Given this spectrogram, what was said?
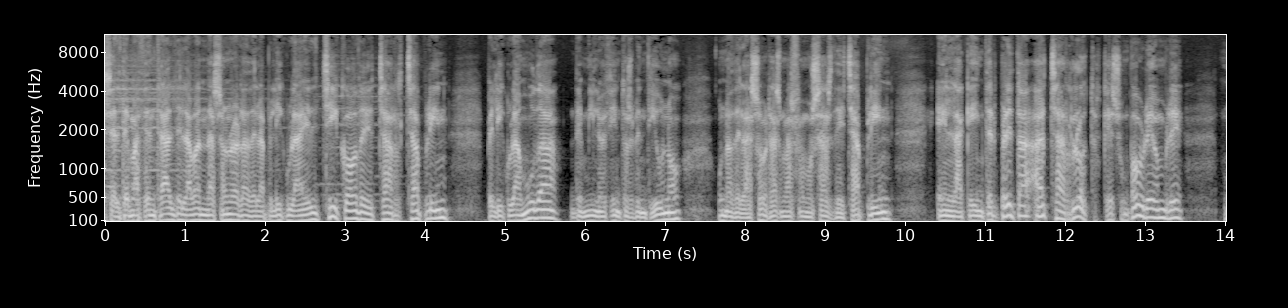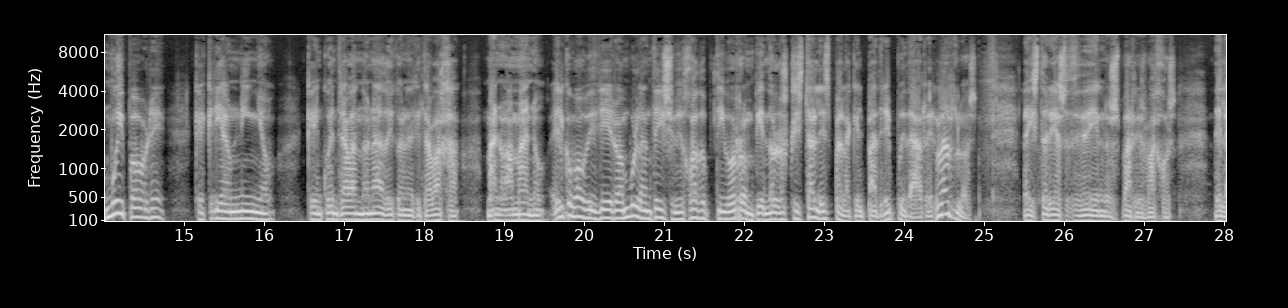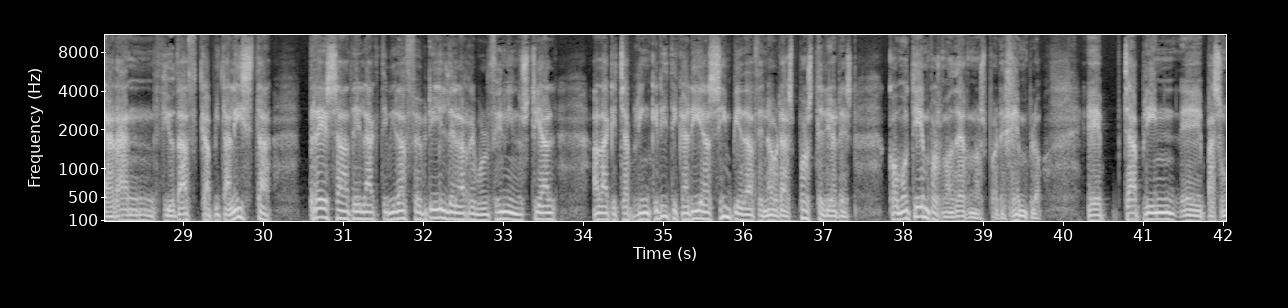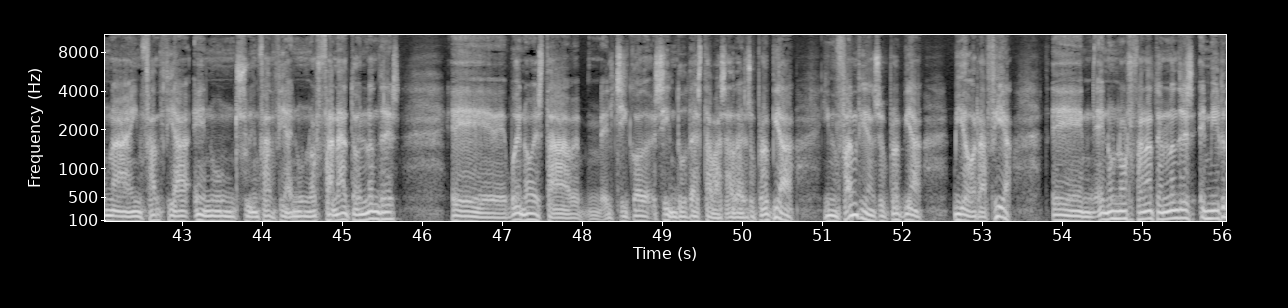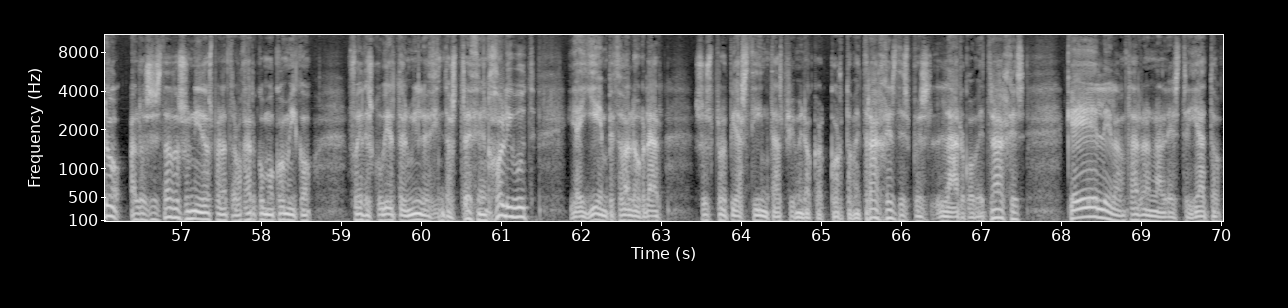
Es el tema central de la banda sonora de la película El Chico de Charles Chaplin, película muda de 1921, una de las obras más famosas de Chaplin, en la que interpreta a Charlotte, que es un pobre hombre, muy pobre, que cría un niño que encuentra abandonado y con el que trabaja mano a mano, él como vidriero ambulante y su hijo adoptivo rompiendo los cristales para que el padre pueda arreglarlos. La historia sucede en los barrios bajos de la gran ciudad capitalista, presa de la actividad febril de la revolución industrial a la que Chaplin criticaría sin piedad en obras posteriores, como Tiempos Modernos, por ejemplo. Eh, Chaplin eh, pasó una infancia en su infancia en un orfanato en Londres, eh, bueno, está, el chico sin duda está basada en su propia infancia, en su propia biografía. Eh, en un orfanato en Londres emigró a los Estados Unidos para trabajar como cómico. Fue descubierto en 1913 en Hollywood y allí empezó a lograr sus propias cintas, primero cortometrajes, después largometrajes, que le lanzaron al estrellato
